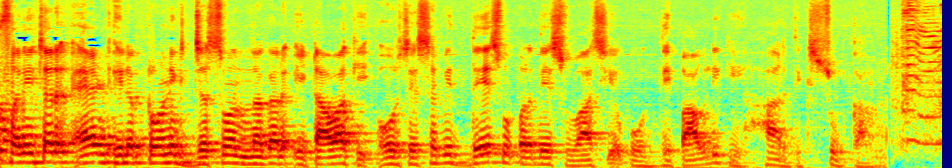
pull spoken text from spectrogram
furniture and electronic Jaswant Nagar, Etawah की ओर से सभी देश व प्रदेश वासियों को दीपावली की हार्दिक शुभकामनाएँ।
